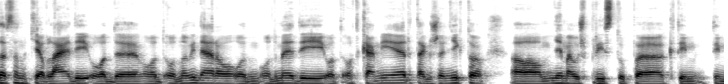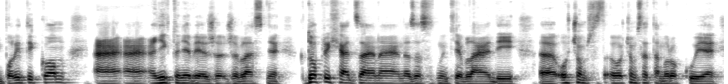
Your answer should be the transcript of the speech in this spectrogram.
zasadnutia vlády od, od, od novinárov, od, od médií, od, od kamier, takže nikto um, nemá už prístup uh, k tým, tým politikom a, a, a nikto nevie, že, že vlastne kto prichádza na, na zasadnutie vlády, uh, o čom, o čom sa tam rokuje,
